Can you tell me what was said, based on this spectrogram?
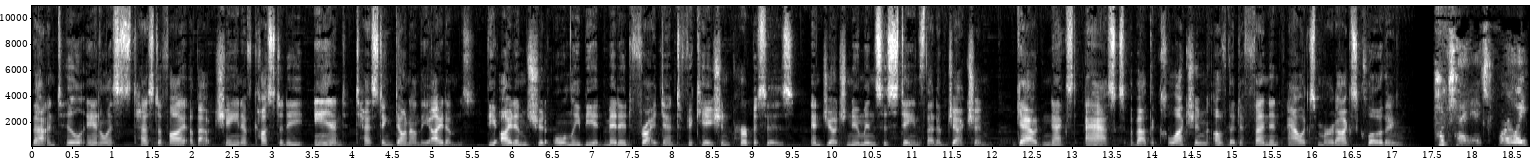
that until analysts testify about chain of custody and testing done on the items, the items should only be admitted for identification purposes, and Judge Newman sustains that objection. Goude next asks about the collection of the defendant Alex Murdaugh's clothing. Okay, Agent Worley.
